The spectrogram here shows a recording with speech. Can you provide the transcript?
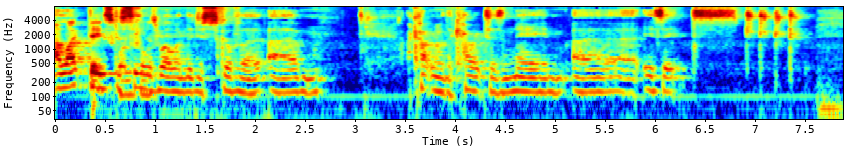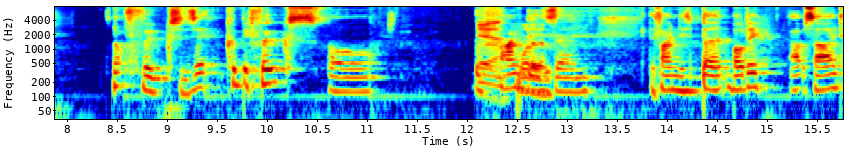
I like the, the scene as well when they discover. Um, I can't remember the character's name. Uh, is it? It's not Fuchs, is it? Could be Fuchs, or they Yeah, find one of his. Um, they find his burnt body outside.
